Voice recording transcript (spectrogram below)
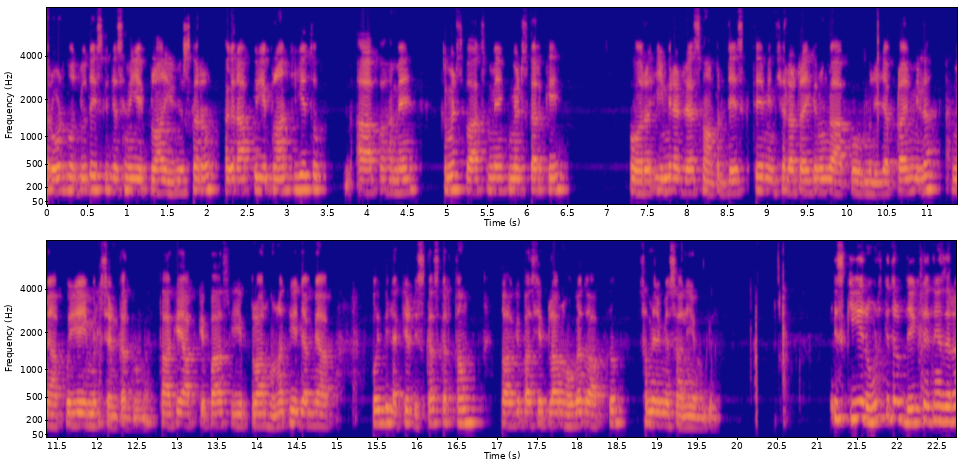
रोड मौजूद है, इसकी वजह से मैं ये प्लान यूज़ कर रहा हूँ। अगर आपको ये प्लान चाहिए तो आप हमें कमेंट्स बॉक्स में कमेंट्स करके और ईमेल एड्रेस वहाँ पर दे सकते हैं। मैं इंशाल्लाह ट्राई करूँगा। आपको मुझे जब टाइम मिला, मैं आपको ये ईमेल सेंड कर दूँगा। ताकि आपके पास ये प्लान होना चाहिए। जब मैं आप कोई भी लेक्चर डिस्कस करता हूँ तो आपके पास ये प्लान होगा तो आपको समझने में आसानी होगी। इसकी रोड की तरफ़ देख लेते हैं ज़रा।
